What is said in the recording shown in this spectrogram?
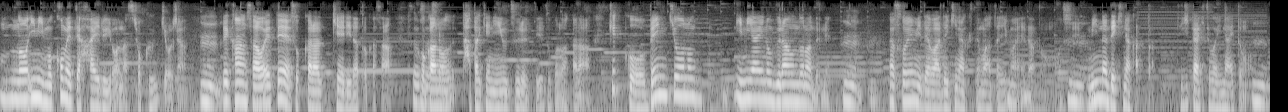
の意味も込めて入るような職業じゃん。うん。で監査を得てそこから経理だとかさ他の畑に移るっていうところだから結構勉強の意味合いのグラウンドなんだよね。うん。だそういう意味ではできなくても当たり前だと思うし、うん。みんなできなかった。できた人はいないと思う、うん、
